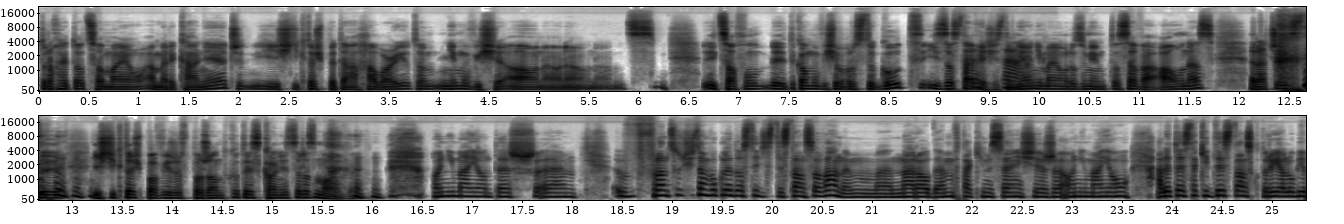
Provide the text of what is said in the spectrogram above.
trochę to, co mają Amerykanie? Czy jeśli ktoś pyta, how are you, to nie mówi się, oh, no, no, no. I co, tylko mówi się po prostu good i zostawia się z tak. tym. I oni mają, rozumiem, to sawa. A u nas raczej, jest, jeśli ktoś powie, że w porządku, to jest koniec rozmowy. oni mają też. Francuzi są w ogóle dosyć zdystansowanym narodem, w takim sensie, że oni mają. Ale to jest taki dystans dystans, który ja lubię,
